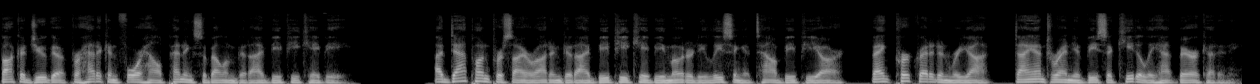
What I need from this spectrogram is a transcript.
Baka juga perhatikan for hal penning sebelum gadai BPKB. Adapun persyaratan gadai BPKB motor di leasing atau BPR, Bank Per Credit Perkreditan Rakyat, diantaranya bisa kita lihat berikut ini.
